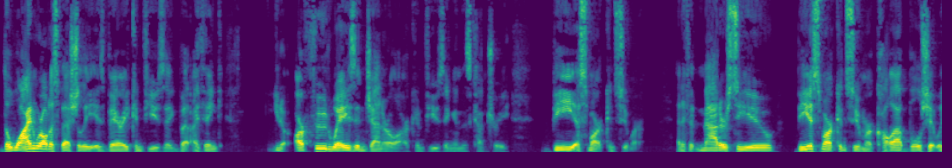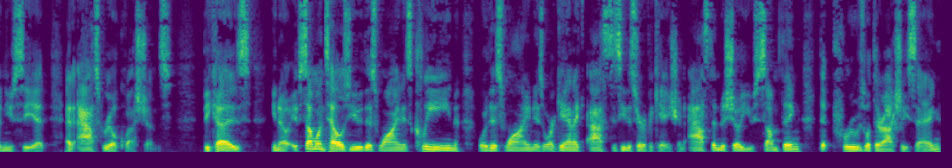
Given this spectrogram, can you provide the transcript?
the wine world especially is very confusing. But I think you know, our food ways in general are confusing in this country. Be a smart consumer, and if it matters to you, be a smart consumer, call out bullshit when you see it, and ask real questions. Because, you know, if someone tells you this wine is clean or this wine is organic, ask to see the certification. Ask them to show you something that proves what they're actually saying.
